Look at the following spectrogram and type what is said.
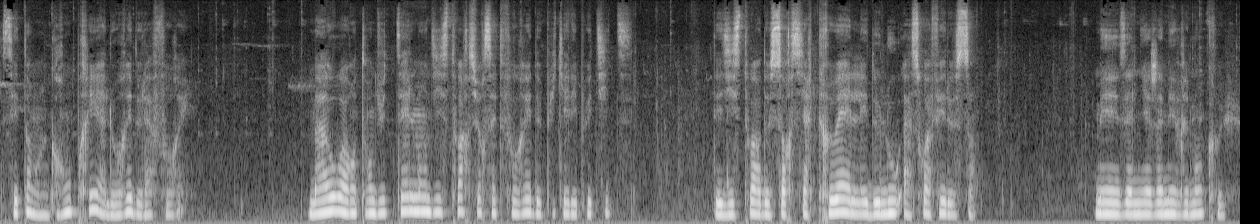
s'étend un grand pré à l'orée de la forêt. Mao a entendu tellement d'histoires sur cette forêt depuis qu'elle est petite. Des histoires de sorcières cruelles et de loups assoiffés de sang. Mais elle n'y a jamais vraiment cru.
